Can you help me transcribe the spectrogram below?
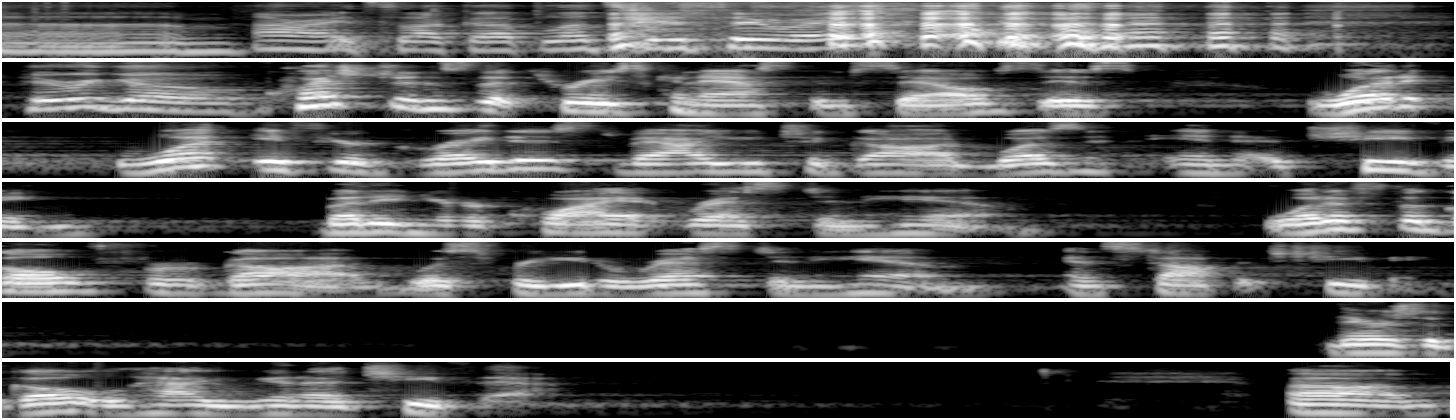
um, all right, suck up. Let's get to it. Here we go. Questions that threes can ask themselves is what what if your greatest value to God wasn't in achieving, but in your quiet rest in Him? What if the goal for God was for you to rest in Him and stop achieving? There's a goal. How are you going to achieve that? Um,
